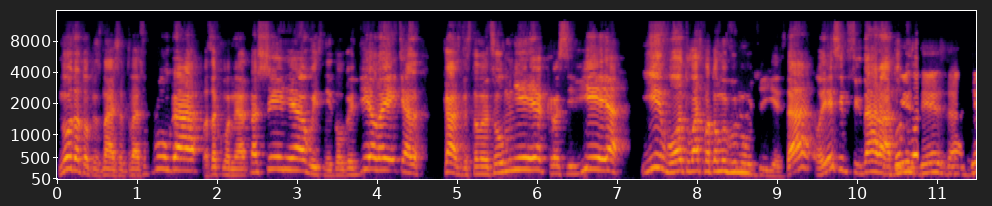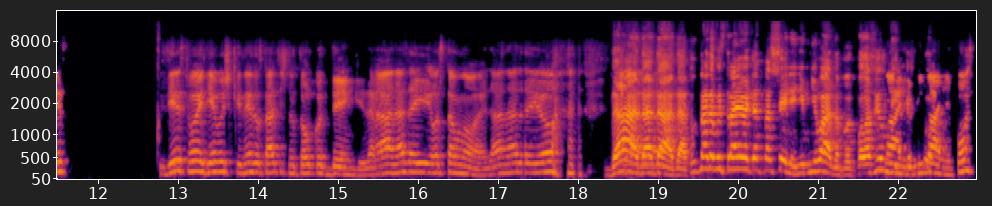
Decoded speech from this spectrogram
но зато ты знаешь, что твоя супруга, законные отношения, вы с ней долго делаете, каждый становится умнее, красивее, и вот у вас потом и внуки есть, да? Вот если всегда рад. Здесь, вот... здесь, да, здесь, здесь твоей девушке недостаточно только деньги, да, надо и остальное, да, надо ее... Да, да, да, да, тут надо выстраивать отношения, не, неважно, положил... Внимание, внимание, пост,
